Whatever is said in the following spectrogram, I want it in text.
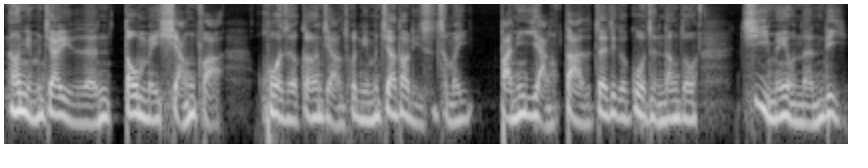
然后你们家里的人都没想法，或者刚刚讲说你们家到底是怎么把你养大的？在这个过程当中，既没有能力，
